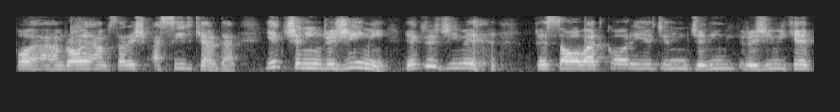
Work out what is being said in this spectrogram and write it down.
با همراه همسرش اسیر کردن. یک چنین رژیمی یک رژیم قصاوتکار یک چنین رژیمی که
